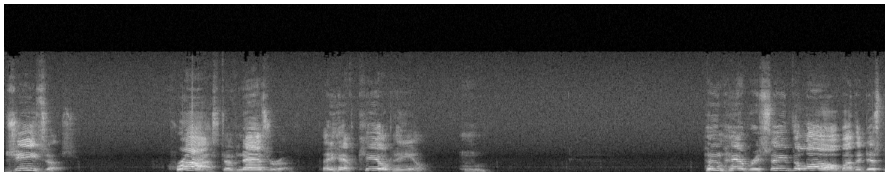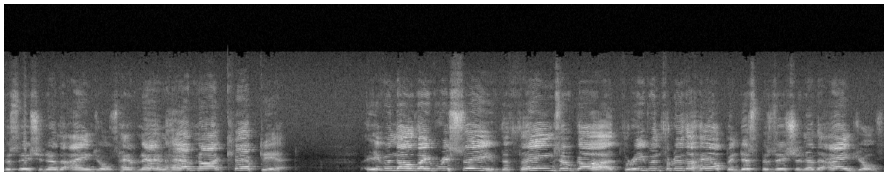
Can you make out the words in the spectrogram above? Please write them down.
Jesus, Christ of Nazareth. They have killed him. whom have received the law by the disposition of the angels, have and have not kept it. Even though they've received the things of God, through, even through the help and disposition of the angels,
